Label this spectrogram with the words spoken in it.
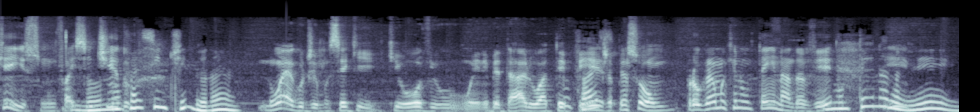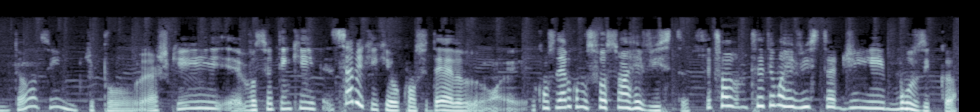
Que isso? Não faz Não- sentido. Não, faz sentido, né? Não é, Godinho? Você que, que ouve o, NBW, o ATP, já pensou? Um programa que não tem nada a ver. Não tem nada E- a ver. Então, assim, tipo, eu acho que eh, você tem que. Sabe o que, que eu considero? Eu considero como se fosse uma revista. Você, fala- você tem uma revista de música.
